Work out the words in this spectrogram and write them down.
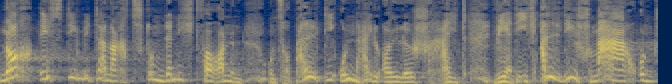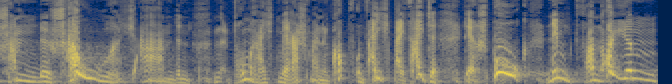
Noch ist die Mitternachtsstunde nicht verronnen, und sobald die Unheileule schreit, werde ich all die Schmach und Schande schaurig ahnden. Drum reicht mir rasch meinen Kopf und weicht beiseite. Der Spuk nimmt von neuem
